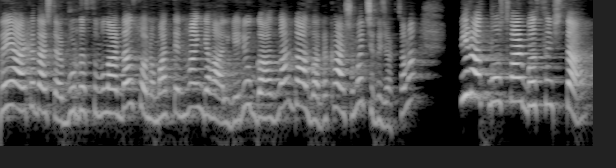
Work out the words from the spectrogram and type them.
veya arkadaşlar burada sıvılardan sonra maddenin hangi hali geliyor? Gazlar. Gazlar da karşıma çıkacak tamam. Bir atmosfer basınçta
